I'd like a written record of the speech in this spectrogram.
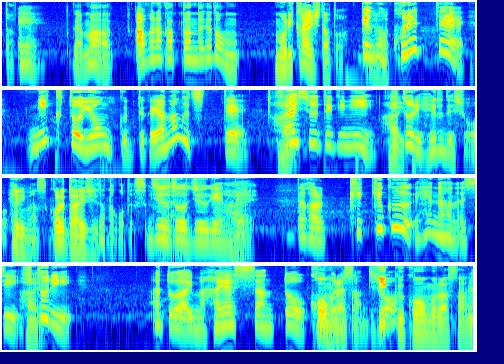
た、ええ、まあ危なかったんだけど盛り返したとでもこれって2区と4区っていうか山口って最終的に1人減るでしょ、はいはい、減ります。これ大事なとこです、ね、10増10減で、はい、だから結局変な話1人あとは今林さんと高村さんでしょ1区高村さん、え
